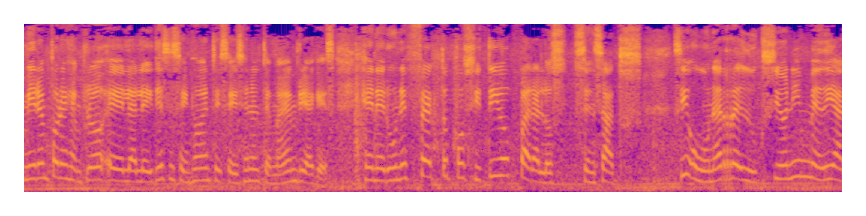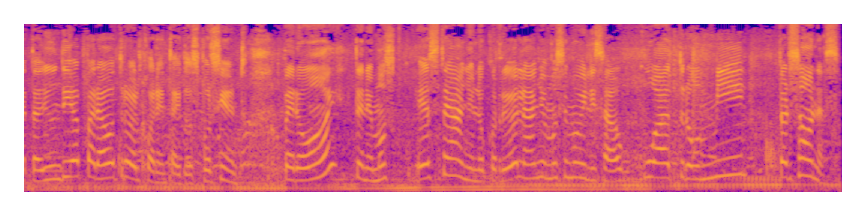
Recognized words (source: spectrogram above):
Miren, por ejemplo, eh, la ley 1696 en el tema de embriaguez generó un efecto positivo para los sensatos. Sí, hubo una reducción inmediata de un día para otro del 42%. Pero hoy tenemos, este año, en lo corrido del año, hemos inmovilizado 4.000 personas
